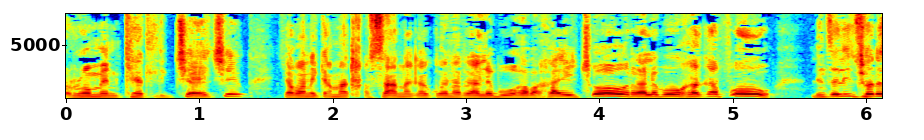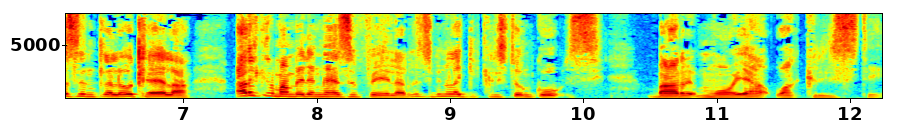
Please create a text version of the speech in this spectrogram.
roman catholic church. Ya bone ka matlosana ka kwana re a leboga bagaetšho re a leboga ka foo. Le ntse le itshwere sentle le o tlhela. A re ke re mameleng ga ya sefela re se binela ke kriston kosi ba re moya wa kriste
